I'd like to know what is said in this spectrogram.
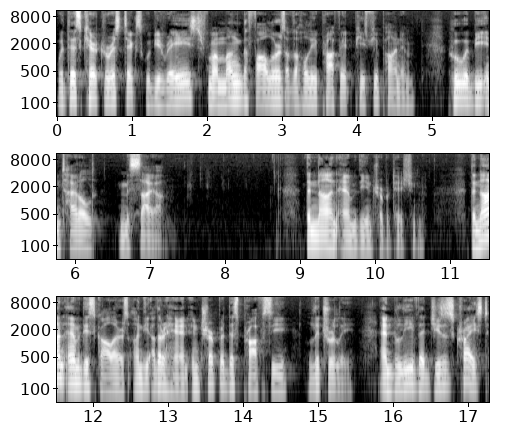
with these characteristics would be raised from among the followers of the Holy Prophet, peace be upon him, who would be entitled Messiah. The non Ahmadi interpretation. The non Ahmadi scholars, on the other hand, interpret this prophecy literally and believe that Jesus Christ,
